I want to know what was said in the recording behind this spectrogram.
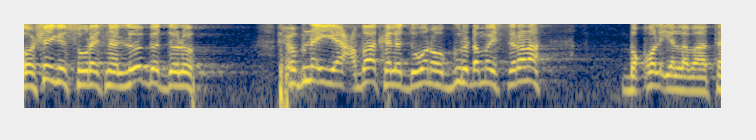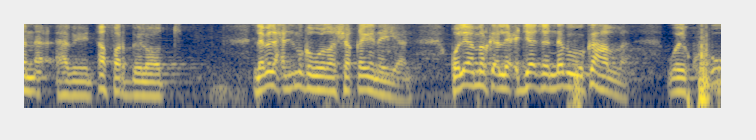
oo shaygii suuraysnaa loo bedelo xubno iyo acdaa kala duwan oo guri dhammaystirana boqol iyo labaatan habeen afar bilood. Labada xadiid marka wada shaqaynayaan qolyaha marka alicjaaza nabigu ka hadla way kugu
